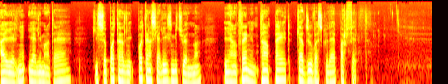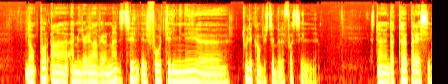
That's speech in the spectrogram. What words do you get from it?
aériens et alimentaires qui se poten- potentialisent mutuellement et entraînent une tempête cardiovasculaire parfaite. Donc, pour améliorer l'environnement, dit-il, il faut éliminer euh, tous les combustibles fossiles. C'est un docteur pressé.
